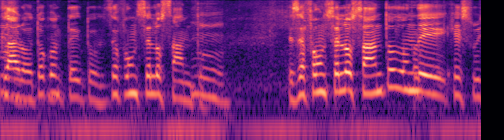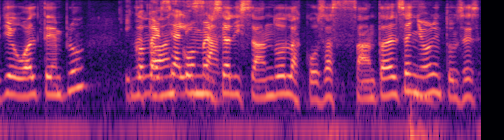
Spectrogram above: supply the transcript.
claro, otro contexto. Ese fue un celo santo. Mm. Ese fue un celo santo donde Jesús llegó al templo Y comercializando. comercializando las cosas santas del Señor. Entonces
